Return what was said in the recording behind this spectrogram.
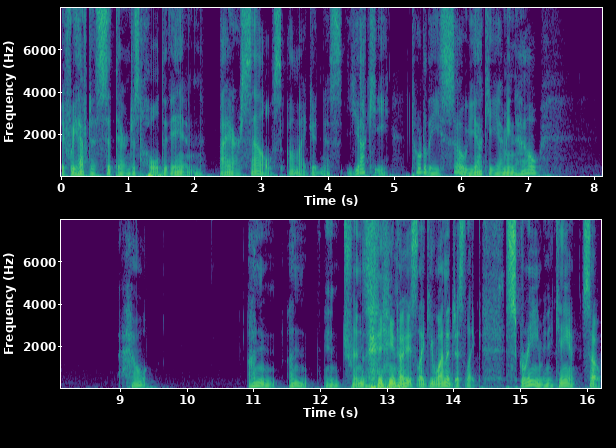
if we have to sit there and just hold it in by ourselves, oh my goodness, yucky. Totally so yucky. I mean, how how un un intrinsic, you know, it's like you want to just like scream and you can't. So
